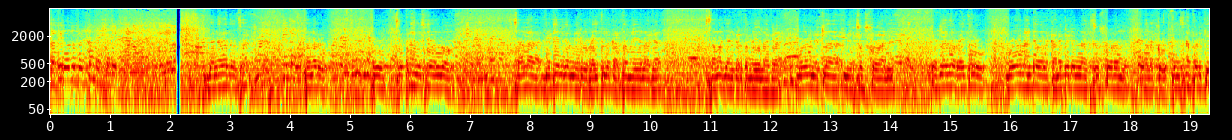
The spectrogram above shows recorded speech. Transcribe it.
ప్రతిరోజు పెట్టాం పెట్టాం? ధన్యవాదాలు సార్. తమరు చెప్పిన విషయాల్లో చాలా డీటెయిల్గా మీరు రైతులకు అర్థమయ్యేలాగా సమాజానికి అర్థమయ్యేలాగా గోవులు ఎట్లా మీరు చూసుకోవాలి ఎట్లాగో రైతులు గోవులు అంటే వాళ్ళ కనబిడ్డలాగా చూసుకోవడం వాళ్ళకు తెలిసినప్పటికీ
